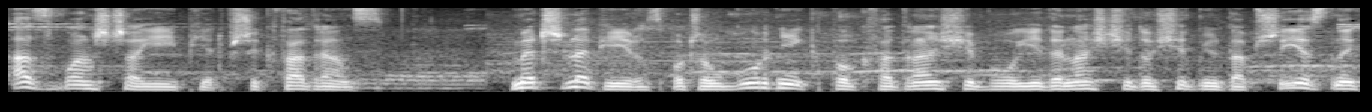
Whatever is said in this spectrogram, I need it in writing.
a zwłaszcza jej pierwszy kwadrans. Mecz lepiej rozpoczął Górnik, po kwadransie było 11 do 7 dla przyjezdnych,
